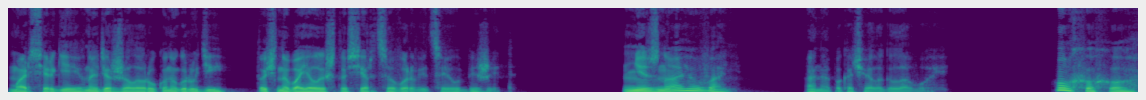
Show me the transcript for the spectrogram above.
Марь Сергеевна держала руку на груди, точно боялась, что сердце вырвется и убежит. — Не знаю, Вань. Она покачала головой. Ох-охо,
